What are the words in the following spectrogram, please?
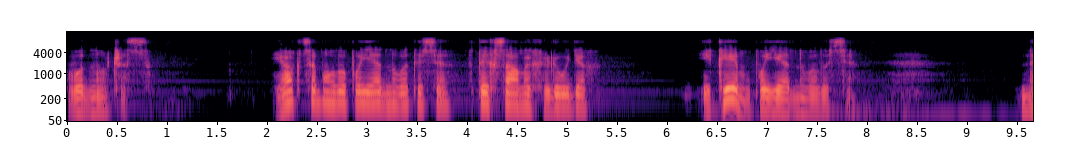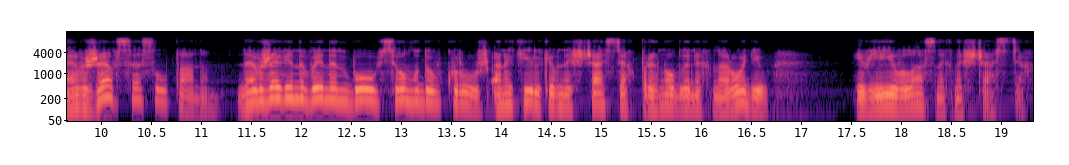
водночас. Як це могло поєднуватися в тих самих людях? І ким поєднувалося? Невже все султаном? Невже він винен був у всьому довкруж, а не тільки в нещастях пригноблених народів і в її власних нещастях?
